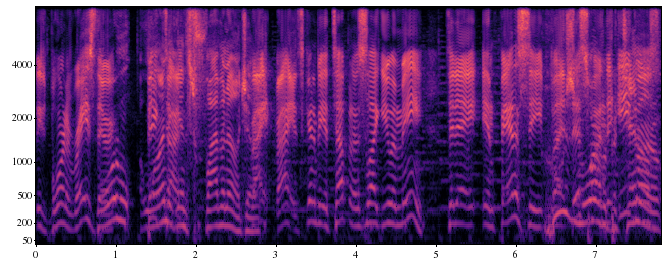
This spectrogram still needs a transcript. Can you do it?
he's born and raised there. Four one time. against five and zero, Joe. Right, right. It's going to be a tough one. It's like you and me today in fantasy. But Who's this more one, of a the Eagles.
